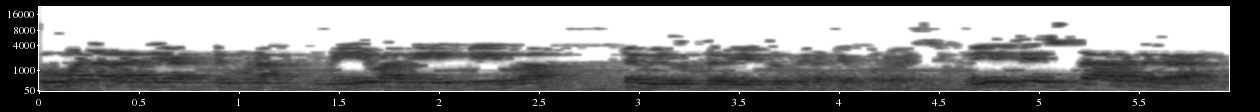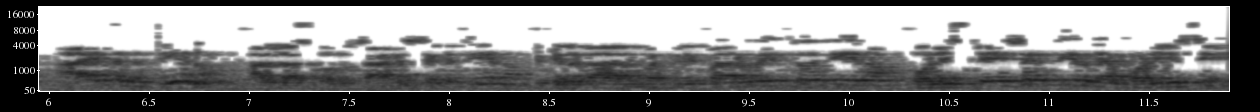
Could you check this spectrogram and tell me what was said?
කුමන රජයක් තිබුණත් මේ වගේ ඒවාට විරුද්ධ විය යුතු මෙරට පුරවැසි. නීති ස්ථාපිත කරන්න ආයතන තියෙනවා. අල්ලස් කොමසාරිස් එක තියෙනවා. විකලකාධිපති විපර්විතෝ තියෙනවා. පොලිස් ස්ටේෂන් තියෙනවා. දැන් පොලිසිය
